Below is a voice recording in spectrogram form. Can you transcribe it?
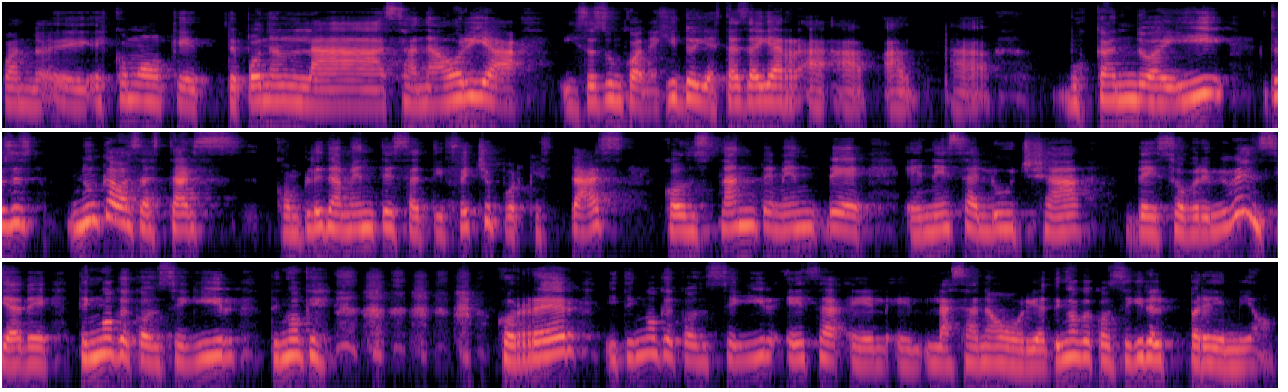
cuando eh, es como que te ponen la zanahoria y sos un conejito y estás ahí buscando ahí, entonces nunca vas a estar completamente satisfecho porque estás constantemente en esa lucha de sobrevivencia, de tengo que conseguir, tengo que correr y tengo que conseguir esa, la zanahoria, tengo que conseguir el premio.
